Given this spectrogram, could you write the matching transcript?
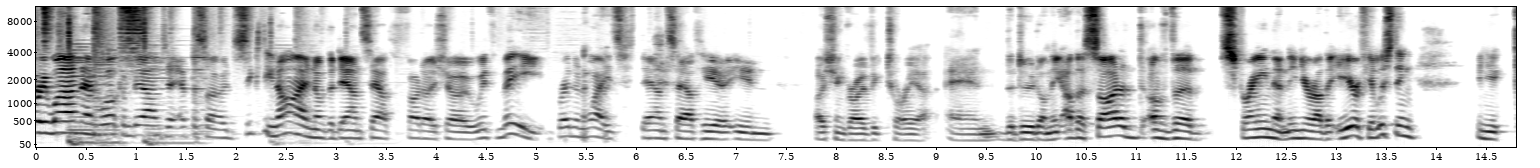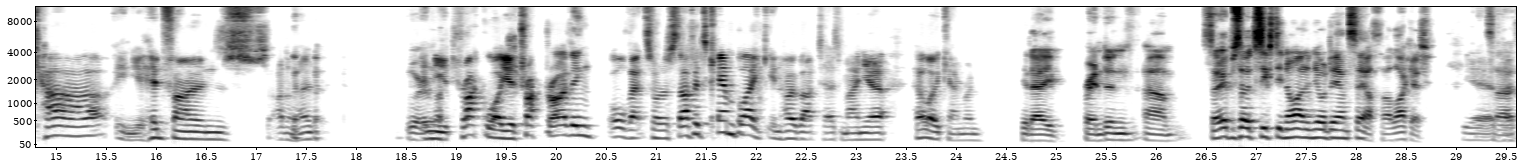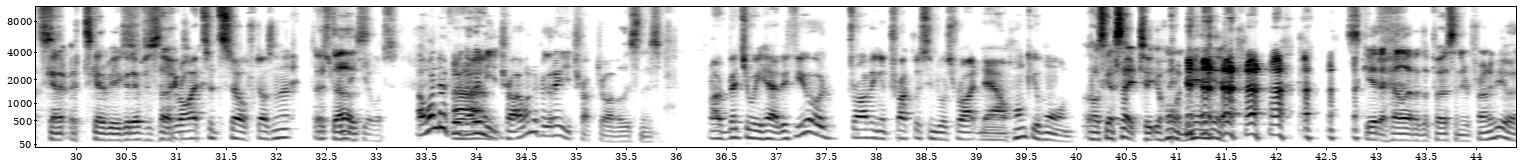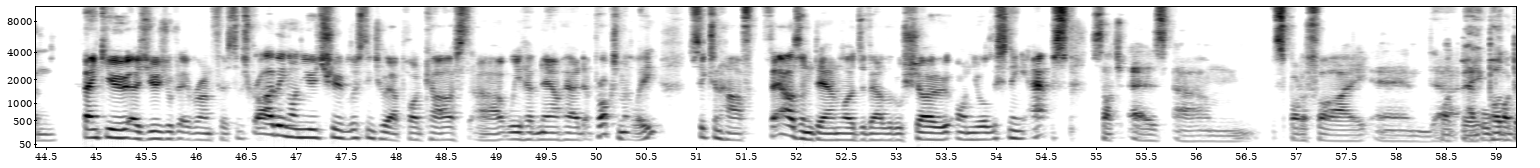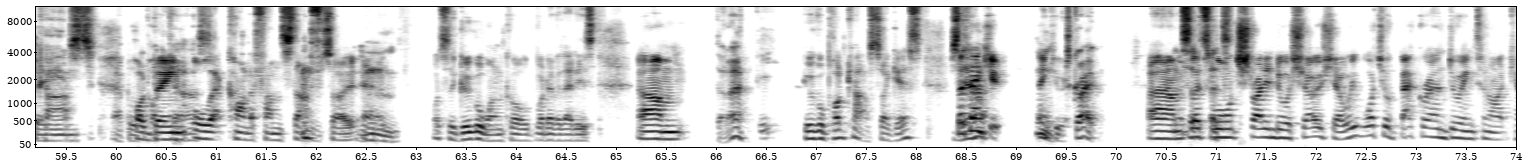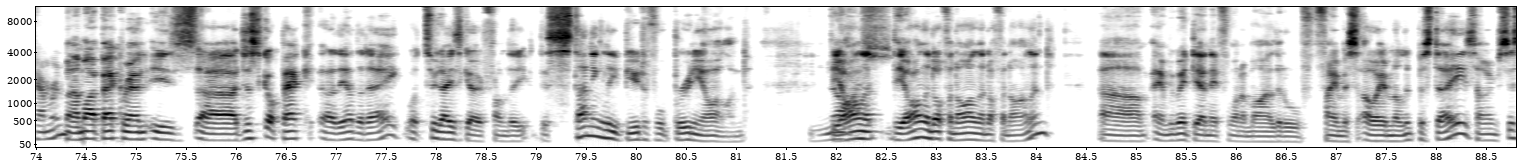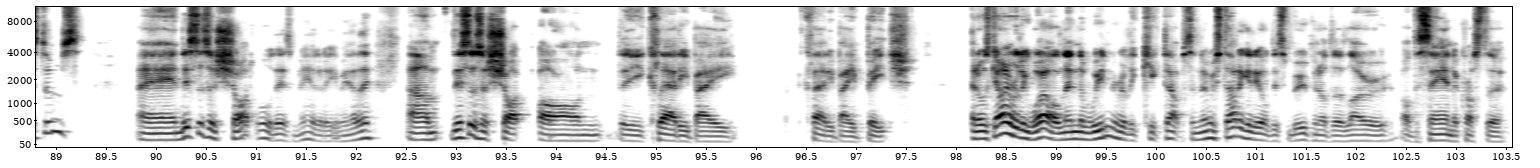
everyone, and welcome down to episode 69 of the Down South Photo Show with me, Brendan Waites, down south here in Ocean Grove, Victoria, and the dude on the other side of the screen and in your other ear. If you're listening in your car, in your headphones, I don't know, in your truck while you're truck driving, all that sort of stuff. It's Cam Blake in Hobart, Tasmania. Hello, Cameron. G'day, Brendan. Um, so episode 69 and you're down south. I like it. Yeah, so it's gonna it's gonna be a good episode. It writes itself, doesn't it? That's it does. ridiculous. I wonder if we've got um, any truck. I wonder if we've got any truck driver listeners. I bet you we have. If you're driving a truck listening to us right now, honk your horn. I was going to say, toot your horn. Yeah, yeah. Scare the hell out of the person in front of you and Thank you, as usual, to everyone for subscribing on YouTube, listening to our podcast. Uh, we have now had approximately six and a half thousand downloads of our little show on your listening apps, such as um, Spotify and uh, Podbean, Apple Podbean, Podcasts, Apple Podbean, Podcasts. all that kind of fun stuff. So, mm. what's the Google one called? Whatever that is. Um, Don't know. Google Podcasts, I guess. So, yeah. thank you. Thank mm, you. It's great. Um, let's that's, launch straight into a show, shall we? What's your background doing tonight, Cameron? Uh, my background is uh, just got back uh, the other day, well, two days ago, from the the stunningly beautiful Bruny Island. Nice. The island, the island off an island off an island, um, and we went down there for one of my little famous OM Olympus days, OM systems. And this is a shot. Oh, there's me. I got to get me out of there. Um, this is a shot on the Cloudy Bay, Cloudy Bay beach and it was going really well. And then the wind really kicked up. So then we started getting all this movement of the low of the sand across the,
